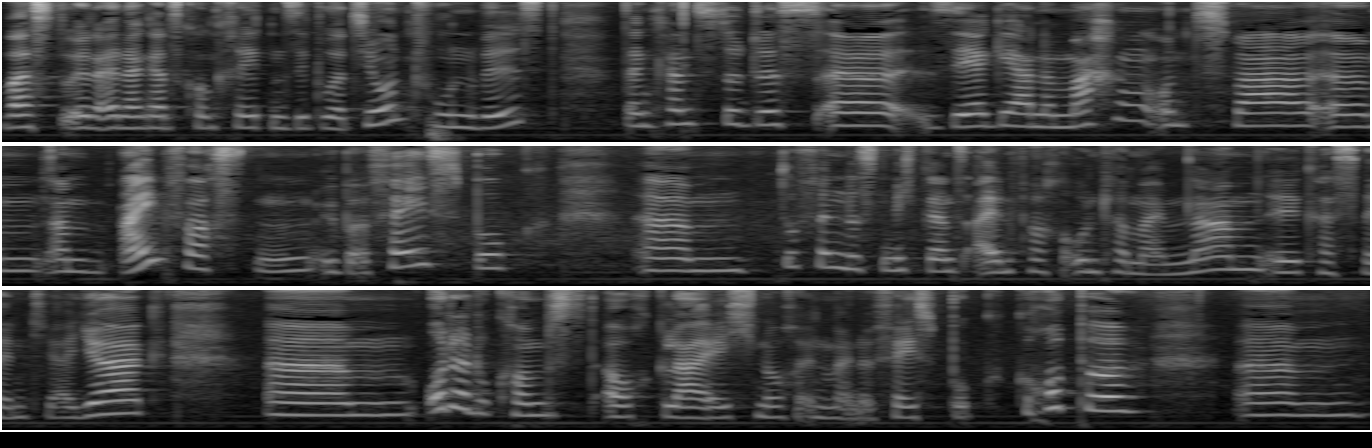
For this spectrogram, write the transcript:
was du in einer ganz konkreten Situation tun willst, dann kannst du das äh, sehr gerne machen und zwar ähm, am einfachsten über Facebook. Ähm, du findest mich ganz einfach unter meinem Namen, Ilka Sventja Jörg. Ähm, oder du kommst auch gleich noch in meine Facebook-Gruppe, ähm,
